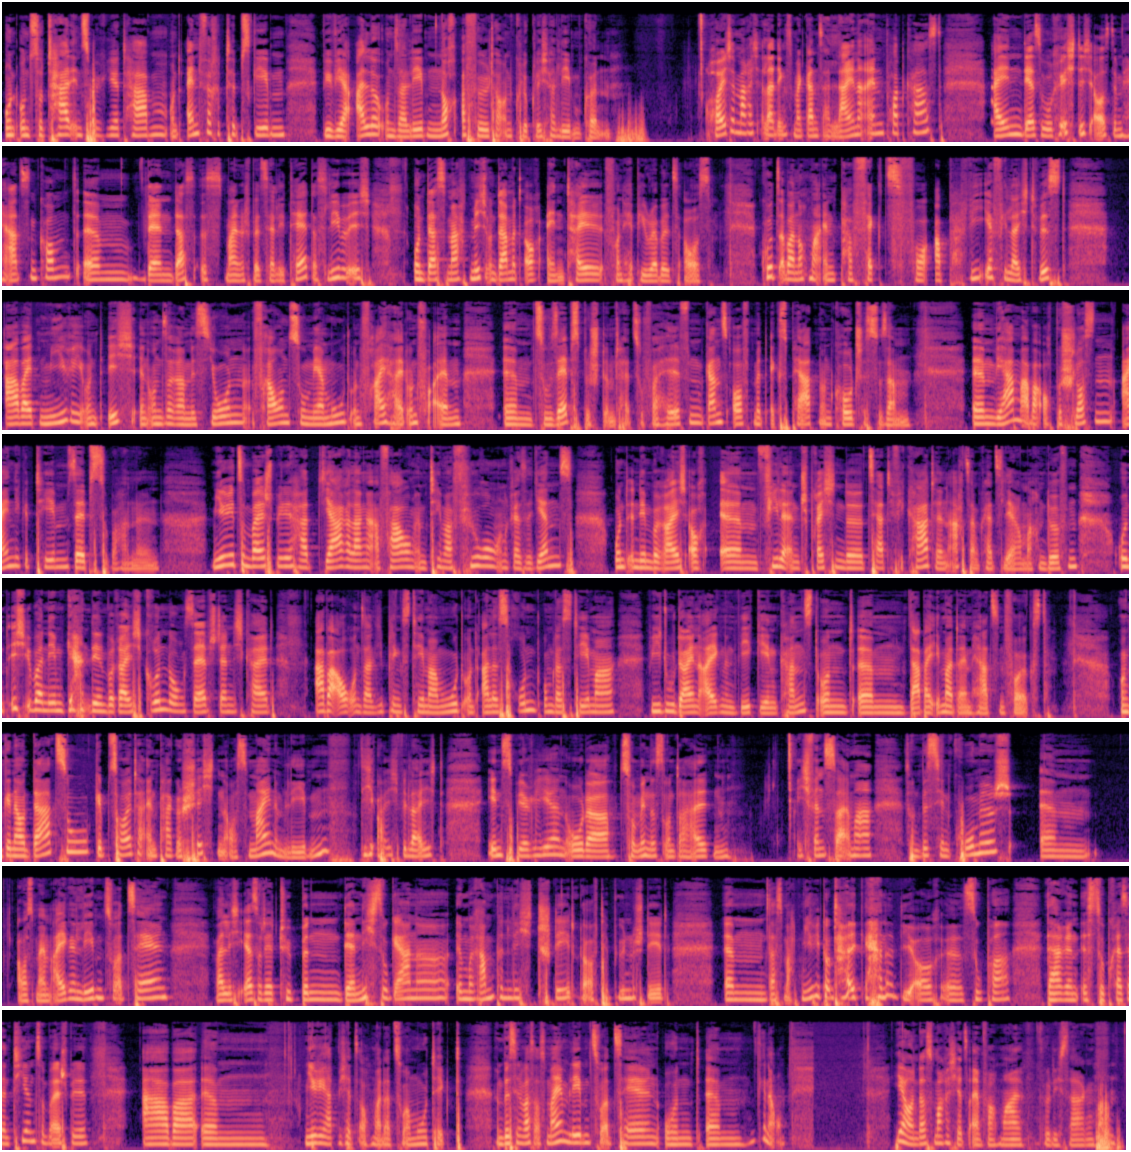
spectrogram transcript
und uns total inspiriert haben und einfache Tipps geben, wie wir alle unser Leben noch erfüllter und glücklicher leben können. Heute mache ich allerdings mal ganz alleine einen Podcast, einen, der so richtig aus dem Herzen kommt, ähm, denn das ist meine Spezialität, das liebe ich und das macht mich und damit auch einen Teil von Happy Rebels aus. Kurz aber noch mal ein paar Facts vorab. Wie ihr vielleicht wisst, arbeiten Miri und ich in unserer Mission, Frauen zu mehr Mut und Freiheit und vor allem ähm, zu Selbstbestimmtheit zu verhelfen, ganz oft mit Experten und Coaches zusammen. Ähm, wir haben aber auch beschlossen, einige Themen selbst zu behandeln. Miri zum Beispiel hat jahrelange Erfahrung im Thema Führung und Resilienz und in dem Bereich auch ähm, viele entsprechende Zertifikate in Achtsamkeitslehre machen dürfen. Und ich übernehme gern den Bereich Gründung, Selbstständigkeit, aber auch unser Lieblingsthema Mut und alles rund um das Thema, wie du deinen eigenen Weg gehen kannst und ähm, dabei immer deinem Herzen folgst. Und genau dazu gibt's heute ein paar Geschichten aus meinem Leben, die euch vielleicht inspirieren oder zumindest unterhalten. Ich finde es zwar immer so ein bisschen komisch, ähm, aus meinem eigenen Leben zu erzählen, weil ich eher so der Typ bin, der nicht so gerne im Rampenlicht steht oder auf der Bühne steht. Ähm, das macht Miri total gerne, die auch äh, super darin ist zu präsentieren zum Beispiel. Aber ähm, Miri hat mich jetzt auch mal dazu ermutigt, ein bisschen was aus meinem Leben zu erzählen und ähm, genau. Ja, und das mache ich jetzt einfach mal, würde ich sagen.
